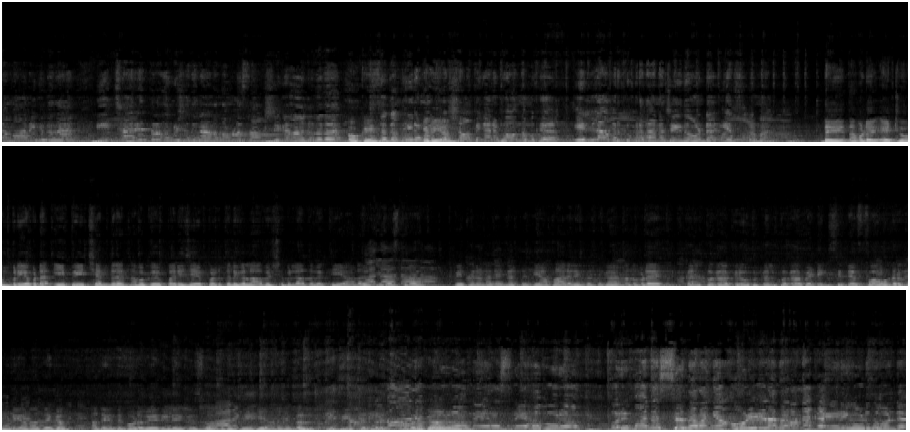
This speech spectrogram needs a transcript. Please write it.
സമ്മാനിക്കുന്നത്. ഈ ചരിത്ര നിമിഷത്തിനാണ് നമ്മൾ സാക്ഷികളാകുന്നത്. ഗംഭീരമായ ഷോപ്പിംഗ് അനുഭവം നമുക്ക് എല്ലാവർക്കും പ്രദാനം ചെയ്തുകൊണ്ട്. യെസ് റമാൻ ദേ നമ്മുടെ ഏറ്റവും പ്രിയപ്പെട്ട ഇ പി ചന്ദ്രൻ നമുക്ക് പരിചയപ്പെടുത്തലുകൾ ആവശ്യമില്ലാത്ത വ്യക്തിയാണ്. ഈ വസ്ത്ര വിതരണ രംഗത്ത് വ്യാപാര രംഗത്ത്. കാരണം നമ്മുടെ കൽപ്പക ഗ്രൂപ്പ് കൽപ്പക വെഡിങ്സിന്റെ ഫൗണ്ടർ കൂടിയാണ് അദ്ദേഹം. അദ്ദേഹത്തെ കൂടെ വേദിയിലേക്ക് സ്വാഗതം ചെയ്യുകയാണ് ഞങ്ങൾ. ഇ പി ചന്ദ്രൻ സ്നേഹപൂർവം ഒരു മനസ്സ് നിറഞ്ഞ ഉള്ള നിറഞ്ഞ കൈയടി കൊടുത്തുകൊണ്ട്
